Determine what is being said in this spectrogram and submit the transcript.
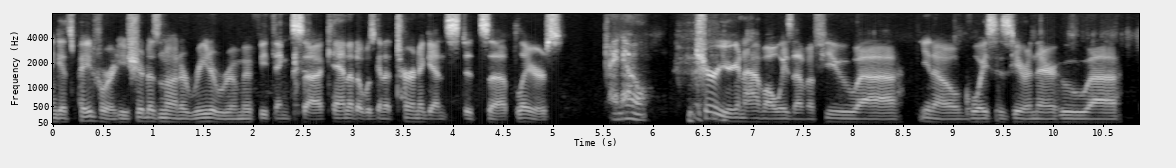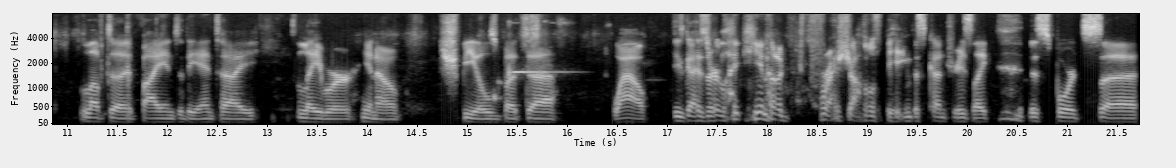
and gets paid for it, he sure doesn't know how to read a room if he thinks uh, Canada was going to turn against its uh, players. I know. I'm sure you're going to have always have a few, uh, you know, voices here and there who uh, love to buy into the anti-labor, you know, spiels. But uh, wow, these guys are like, you know, fresh off of being this country's like the sports uh,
